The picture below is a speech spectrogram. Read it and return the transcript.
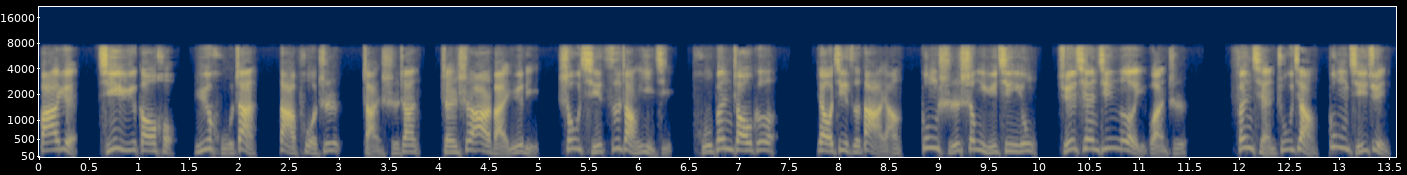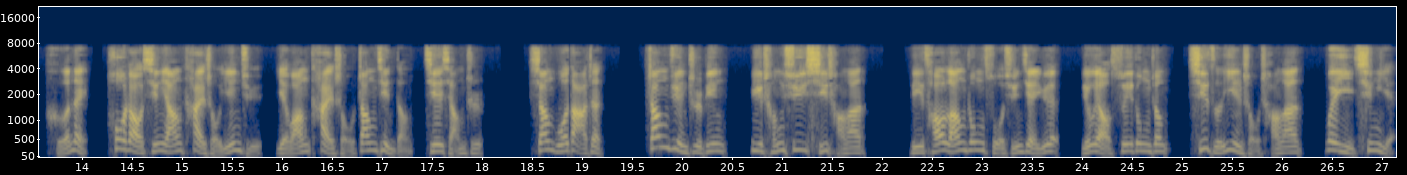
八月，急于高后，与虎战，大破之，斩石瞻，枕尸二百余里，收其资帐义计，虎奔朝歌。要继自大阳，攻时生于金庸，绝千金恶以贯之。分遣诸将攻吉郡、河内。后赵荥阳太守尹举、野王太守张晋等皆降之。相国大震，张俊治兵，欲乘虚袭长安。李曹郎中所寻见曰：“刘耀虽东征，其子印守长安，未易轻也。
